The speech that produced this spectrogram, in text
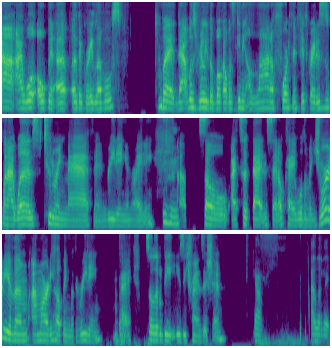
uh, I will open up other grade levels. But that was really the book. I was getting a lot of fourth and fifth graders. This is when I was tutoring math and reading and writing. Mm-hmm. Uh, So I took that and said, okay, well, the majority of them I'm already helping with reading. Okay. So it'll be easy transition. Yeah. I love it.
